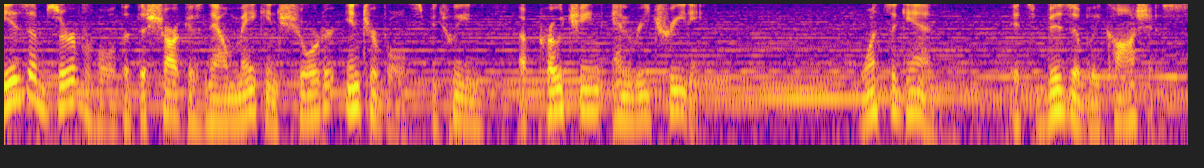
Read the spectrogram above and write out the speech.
is observable that the shark is now making shorter intervals between approaching and retreating. Once again, it's visibly cautious.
